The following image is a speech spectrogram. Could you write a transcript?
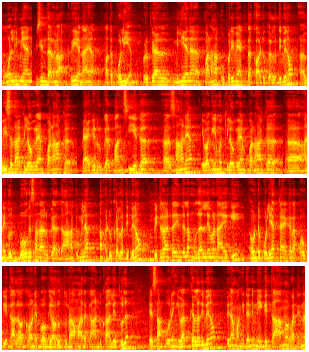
මෝල් හිමියන් විසින් දරන අක්‍රීය ණය මත පොලිය රුපියල් මිලියන 50ක උපරිමයක් දක්වා අඩු කරලා තිබෙනවා. 20000 කිලෝග්‍රෑම් 50ක බෑගයට රුපියල් 500ක සහනයක්, ඒ වගේම කිලෝග්‍රෑම් 50ක අනිකුත් භෝග සඳහා රුපියල් 1000ක මිලක් අඩු කරලා තිබෙනවා. පිටරට ඉඳලා මුදල් ලැබන අයගේ ඔවුන්ට පොලියක් අය කරා පහුගිය කාලවක ඕනේ පහුගිය අවුරුදු තුනමාරක ආණ්ඩු කාලය තුල ඒ සම්පූර්ණයෙන් ඉවත් කරලා තිබෙනවා. වෙනවා මං හිතන්නේ මේක තාම වටින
